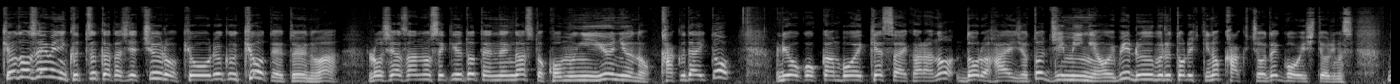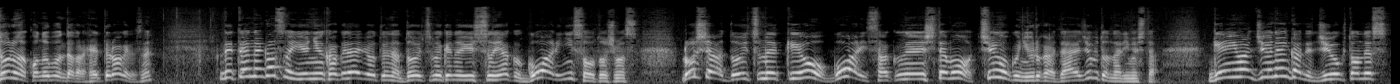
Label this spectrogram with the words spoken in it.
共同声明にくっつく形で中ロ協力協定というのは、ロシア産の石油と天然ガスと小麦輸入の拡大と、両国間貿易決済からのドル排除と人民元及びルーブル取引の拡張で合意しております。ドルがこの分だから減ってるわけですね。で、天然ガスの輸入拡大量というのはドイツ向けの輸出の約5割に相当します。ロシアはドイツ向けを5割削減しても中国に売るから大丈夫となりました。原因は10年間で10億トンです。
